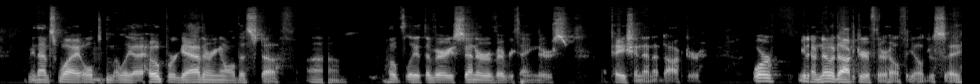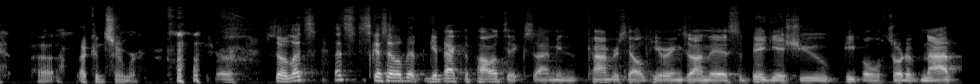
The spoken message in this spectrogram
I mean, that's why ultimately I hope we're gathering all this stuff. Um, hopefully, at the very center of everything, there's a patient and a doctor, or you know, no doctor if they're healthy. I'll just say uh, a consumer. sure. So let's let's discuss a little bit. Get back to politics. I mean, Congress held hearings on this. A big issue. People sort of not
